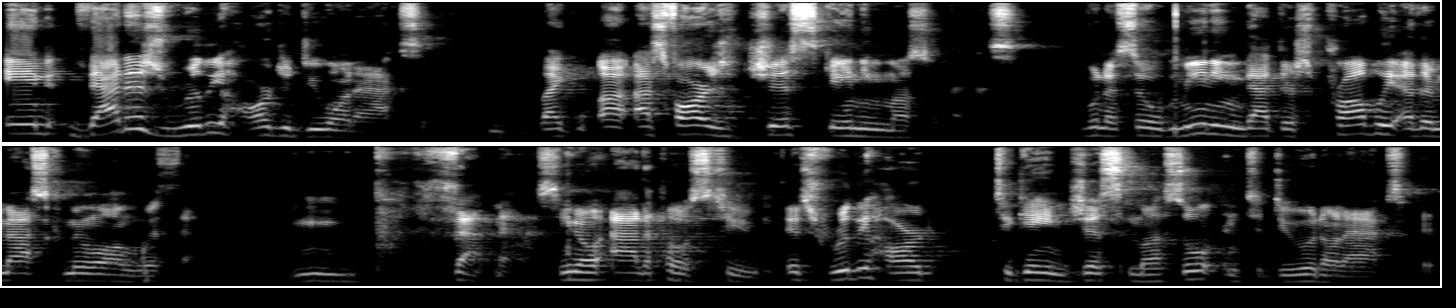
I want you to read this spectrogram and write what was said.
and that is really hard to do on accident. Mhm. Like uh, as far as just gaining muscle mass. When so meaning that there's probably other mass coming along with that, Mm, fat mass. You know, adipose too. It's really hard to gain just muscle and to do it on accident.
